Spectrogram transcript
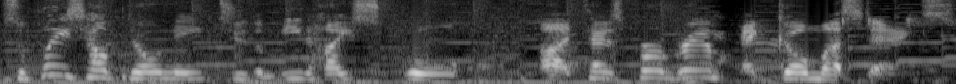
So please help donate to the Meade High School uh, tennis program at go Mustangs.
